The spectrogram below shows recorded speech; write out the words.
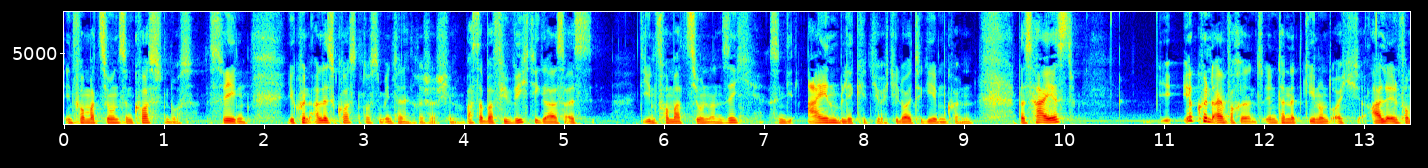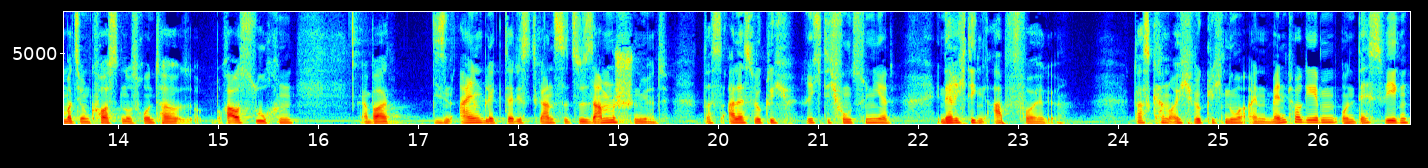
Informationen sind kostenlos. Deswegen, ihr könnt alles kostenlos im Internet recherchieren. Was aber viel wichtiger ist als die Informationen an sich, sind die Einblicke, die euch die Leute geben können. Das heißt, ihr könnt einfach ins Internet gehen und euch alle Informationen kostenlos runter raussuchen, aber diesen Einblick, der das Ganze zusammenschnürt, dass alles wirklich richtig funktioniert, in der richtigen Abfolge, das kann euch wirklich nur ein Mentor geben und deswegen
